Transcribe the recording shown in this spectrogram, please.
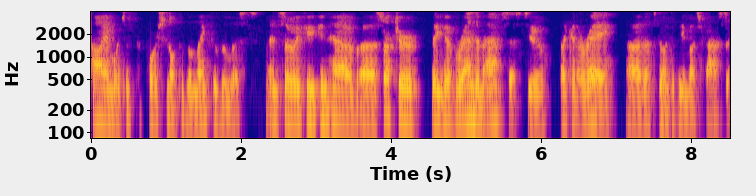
time, which is proportional to the length of the list. And so if you can have a structure that you have random access to, like an array, uh, that's going to be much faster.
